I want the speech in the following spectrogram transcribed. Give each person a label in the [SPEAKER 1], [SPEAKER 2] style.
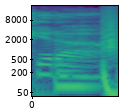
[SPEAKER 1] Get it
[SPEAKER 2] up.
